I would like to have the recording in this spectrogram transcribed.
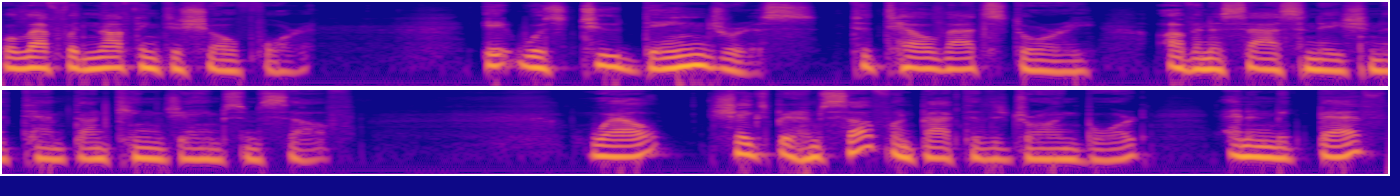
were left with nothing to show for it. It was too dangerous to tell that story of an assassination attempt on King James himself. Well, Shakespeare himself went back to the drawing board, and in Macbeth,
